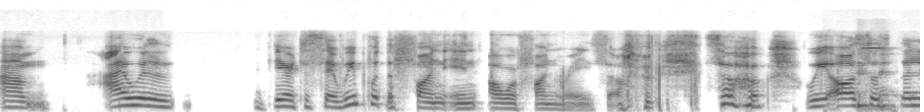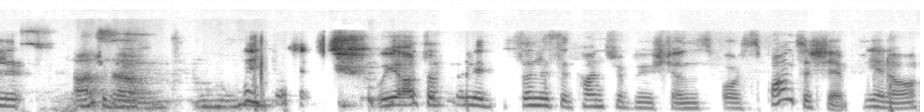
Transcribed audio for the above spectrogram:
um, I will dare to say we put the fun in our fundraiser. so we also solicit awesome. We also solicit contributions for sponsorship. You know,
